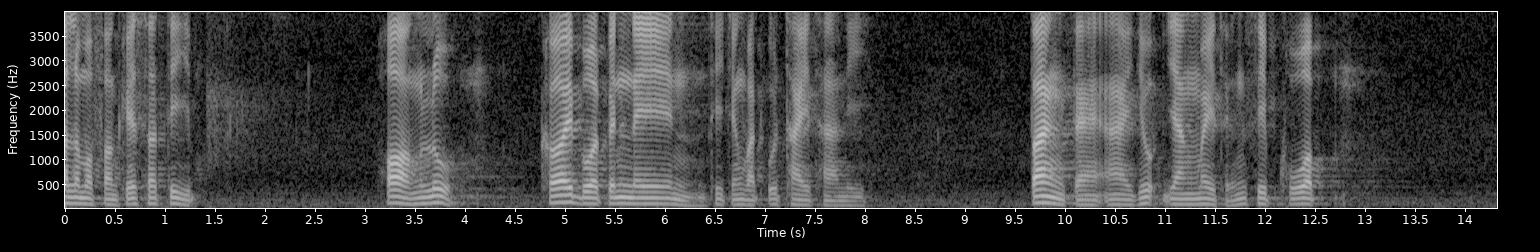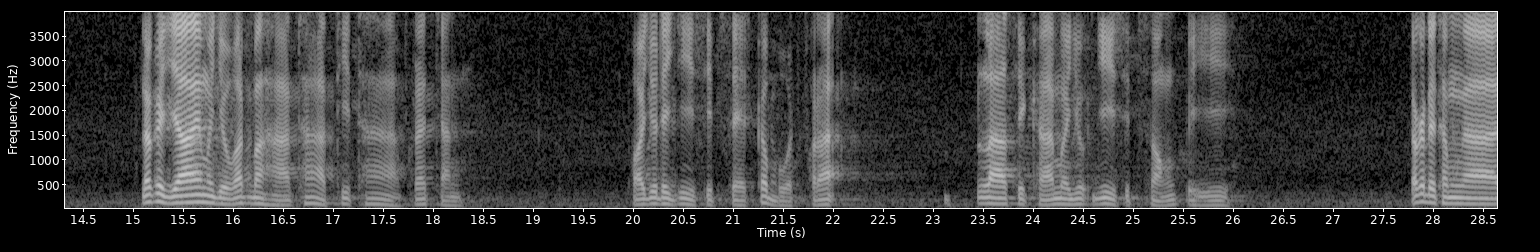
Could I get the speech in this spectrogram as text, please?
อัลเรามาฟังเคสสตีพ่อของลูก เคยบวชเป็นเนนที่จังหวัดอุทัยธานี ตั้งแต่อายุยังไม่ถึงสิบขวบ แล้วก็ย้ายมาอยู่วัดมหาธาตุที่ท่าพระจันทร์ พออายุได้ยี่สิบเศษก็บวชพระ ลาสิกขาเมื่ออายุยี่สิบสองปี แล้วก็ได้ทำงาน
